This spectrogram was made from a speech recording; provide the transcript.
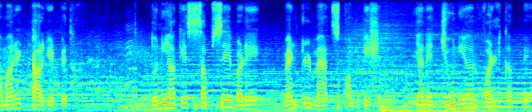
हमारे टारगेट पे था दुनिया के सबसे बड़े मेंटल मैथ्स कंपटीशन यानी जूनियर वर्ल्ड कप पे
